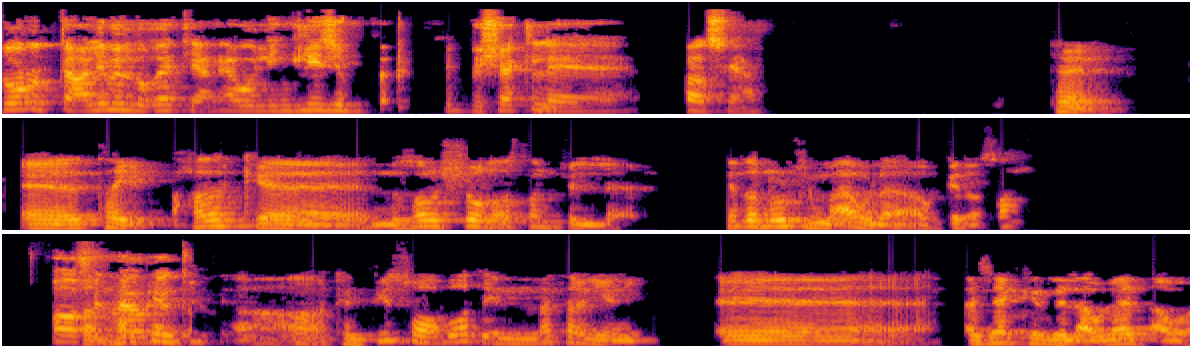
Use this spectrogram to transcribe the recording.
دور تعليم اللغات يعني أو الإنجليزي بشكل خاص يعني. تمام. آه طيب حضرتك آه نظام الشغل أصلا في ال... نقدر نقول في المقاولة أو كده صح؟ آه في طب هل كان في آه آه كان في صعوبات إن مثلا يعني آه أذاكر للأولاد أو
